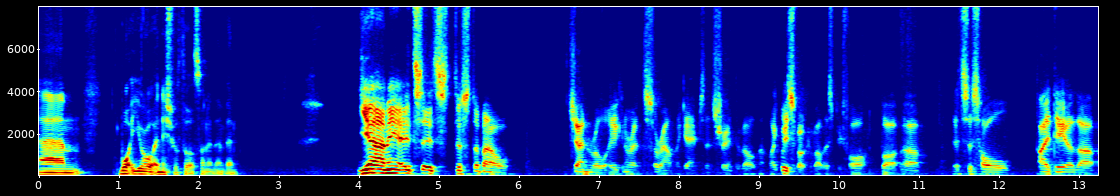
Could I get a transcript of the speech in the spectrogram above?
Um, what are your initial thoughts on it then, Ben? Yeah, I mean, it's it's just about general ignorance around the games industry and development. Like we've spoken about this before, but um, it's this whole idea that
